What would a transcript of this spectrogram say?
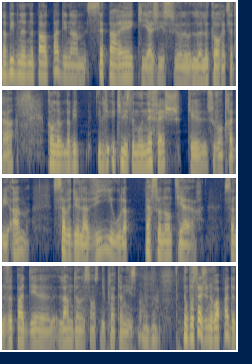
La Bible ne, parle pas d'une âme séparée qui agit sur le, corps, etc. Quand la Bible utilise le mot nefesh, qui est souvent traduit âme, ça veut dire la vie ou la personne entière ça ne veut pas dire l'âme dans le sens du platonisme. Mhm. Donc pour ça, je ne vois pas de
